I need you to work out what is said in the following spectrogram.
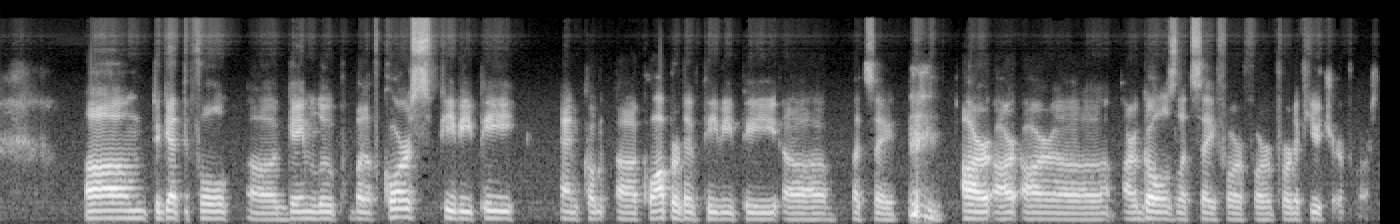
um, to get the full uh, game loop. But of course, PvP and co- uh, cooperative PvP, uh, let's say, are our our uh, our goals. Let's say for for for the future, of course.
